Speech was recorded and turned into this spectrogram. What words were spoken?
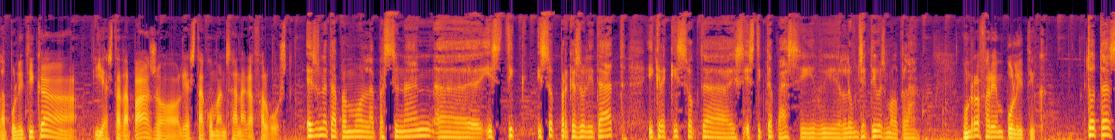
la política hi està de pas o li està començant a agafar el gust? És una etapa molt apassionant eh, i, estic, i soc per casualitat i crec que hi, soc de, hi estic de pas i, i l'objectiu és molt clar. Un referent polític, Totes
